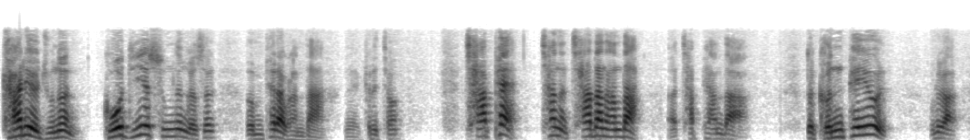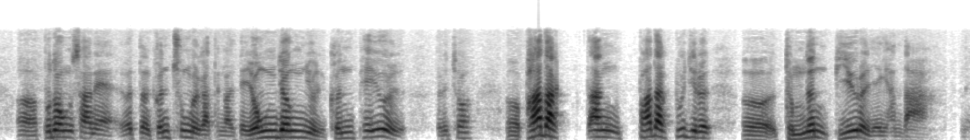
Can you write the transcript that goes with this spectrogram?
가려주는 그 뒤에 숨는 것을 은폐라고 한다. 네, 그렇죠? 차폐, 차는 차단한다. 어, 차폐한다. 또 건폐율, 우리가 어, 부동산에 어떤 건축물 같은 거 할 때 용적률, 건폐율, 그렇죠? 어, 바닥 땅, 바닥 부지를 어, 덮는 비율을 얘기한다. 네.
